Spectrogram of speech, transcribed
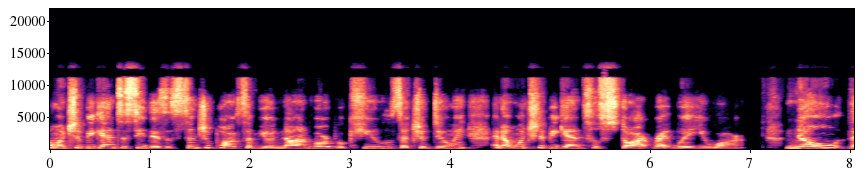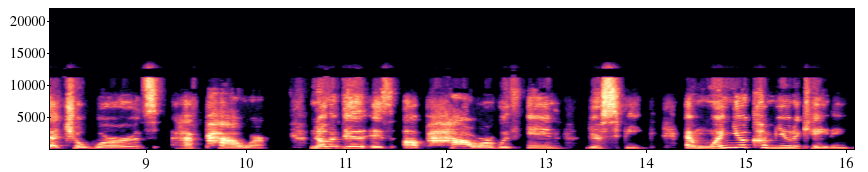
I want you to begin to see there's essential parts of your nonverbal cues that you're doing. And I want you to begin to start right where you are. Know that your words have power. Know that there is a power within your speak. And when you're communicating,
